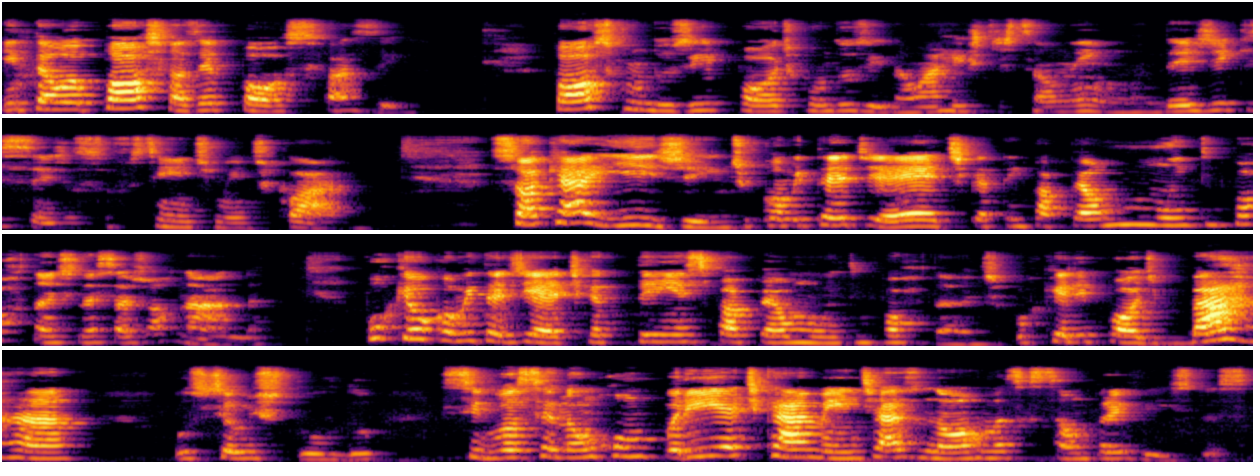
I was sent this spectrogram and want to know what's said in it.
Então, eu posso fazer? Posso fazer. Posso conduzir? Pode conduzir, não há restrição nenhuma, desde que seja suficientemente claro. Só que aí, gente, o comitê de ética tem papel muito importante nessa jornada. Por que o comitê de ética tem esse papel muito importante? Porque ele pode barrar o seu estudo se você não cumprir eticamente as normas que são previstas.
